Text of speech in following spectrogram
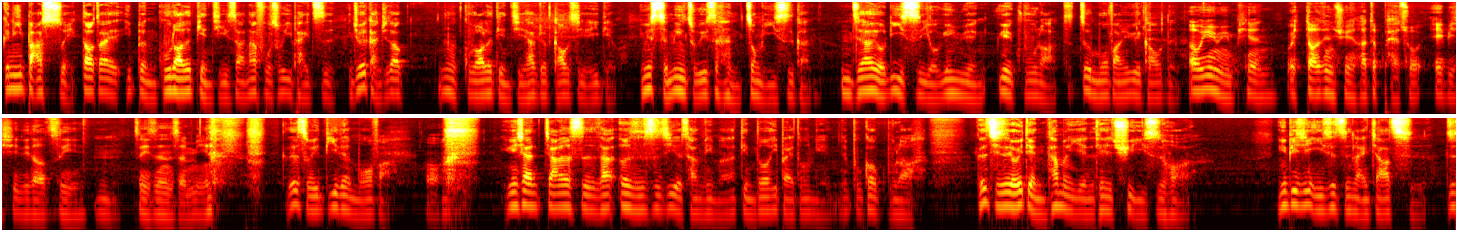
跟你把水倒在一本古老的典籍上，它浮出一排字，你就会感觉到那个古老的典籍它就高级了一点嘛。因为神秘主义是很重仪式感的。你只要有历史、有渊源，越古老，这这个魔法就越高等。哦，玉米片我一倒进去，它就排出 A、B、C、D 到 Z，嗯，这也是很神秘。可是属于低等魔法哦，因为像加勒斯，它二十世纪的产品嘛，它顶多一百多年，就不够古老。可是其实有一点，他们也可以去仪式化，因为毕竟仪式只是来加持，就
